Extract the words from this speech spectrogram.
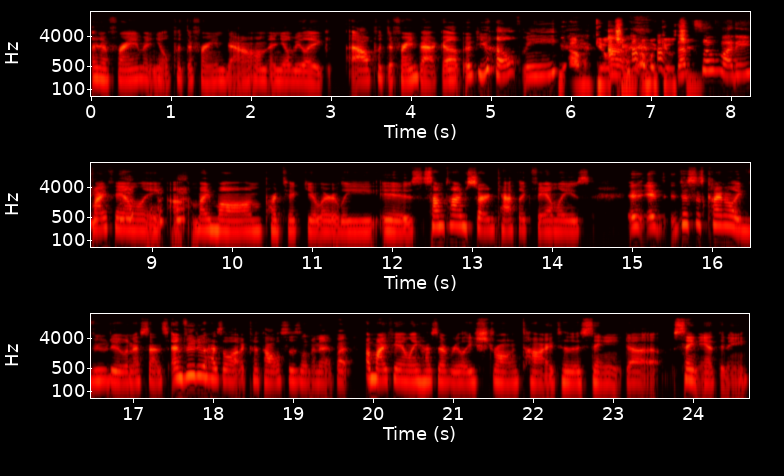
in a frame and you'll put the frame down and you'll be like, I'll put the frame back up if you help me. Yeah, I'm gonna guilt Uh, you. I'm gonna guilt That's you. so funny. My family, uh, my mom particularly, is sometimes certain Catholic families. It, it this is kind of like voodoo in a sense, and voodoo has a lot of Catholicism in it. But uh, my family has a really strong tie to the saint, uh, Saint Anthony,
